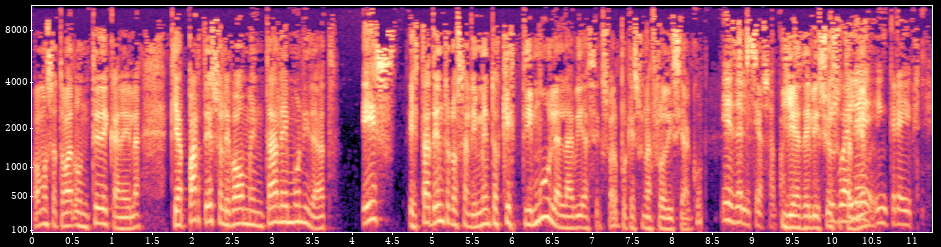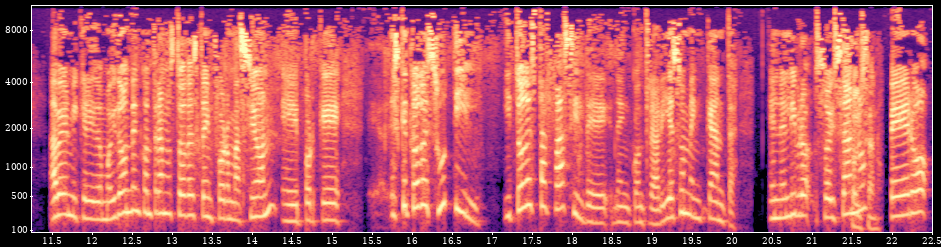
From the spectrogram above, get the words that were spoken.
vamos a tomar un té de canela, que aparte de eso le va a aumentar la inmunidad, es, está dentro de los alimentos que estimulan la vida sexual, porque es un afrodisíaco, Y es deliciosa. aparte. y es delicioso huele también. increíble. A ver, mi querido Moy, ¿dónde encontramos toda esta información? Eh, porque es que todo es útil y todo está fácil de, de encontrar y eso me encanta. En el libro Soy sano, Soy Sano. pero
